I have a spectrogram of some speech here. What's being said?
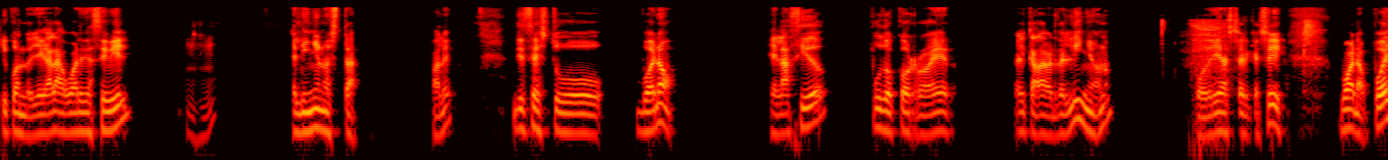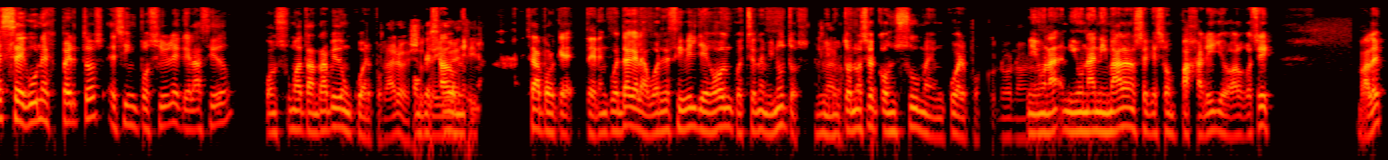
Y cuando llega la Guardia Civil, el niño no está. ¿Vale? Dices tú, bueno, el ácido pudo corroer el cadáver del niño, ¿no? Podría ser que sí. Bueno, pues según expertos, es imposible que el ácido consuma tan rápido un cuerpo. Claro, eso te iba a decir. O sea, porque ten en cuenta que la Guardia Civil llegó en cuestión de minutos. En Claro. minutos no se consume un cuerpo. No, no, Ni, no. una, ni un animal, a no sé que sea un pajarillo o algo así. ¿Vale?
